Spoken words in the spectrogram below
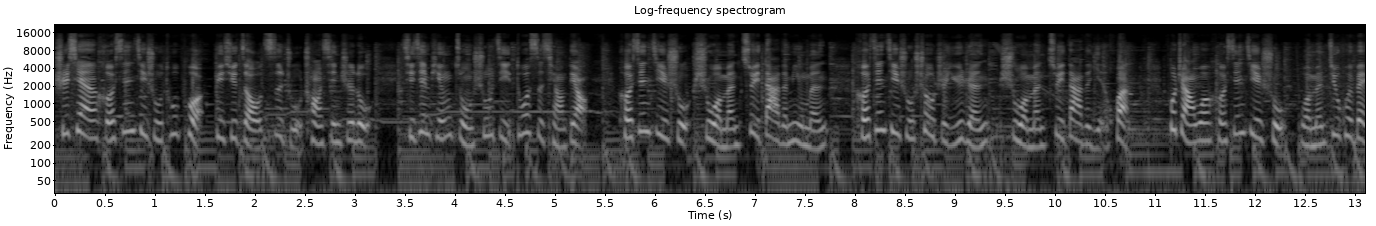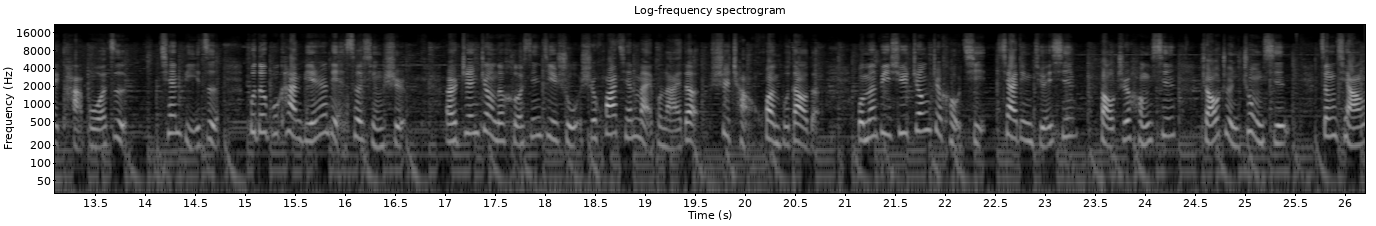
实现核心技术突破，必须走自主创新之路。习近平总书记多次强调，核心技术是我们最大的命门，核心技术受制于人是我们最大的隐患。不掌握核心技术，我们就会被卡脖子、牵鼻子，不得不看别人脸色行事。而真正的核心技术是花钱买不来的，市场换不到的。我们必须争这口气，下定决心，保持恒心，找准重心。增强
